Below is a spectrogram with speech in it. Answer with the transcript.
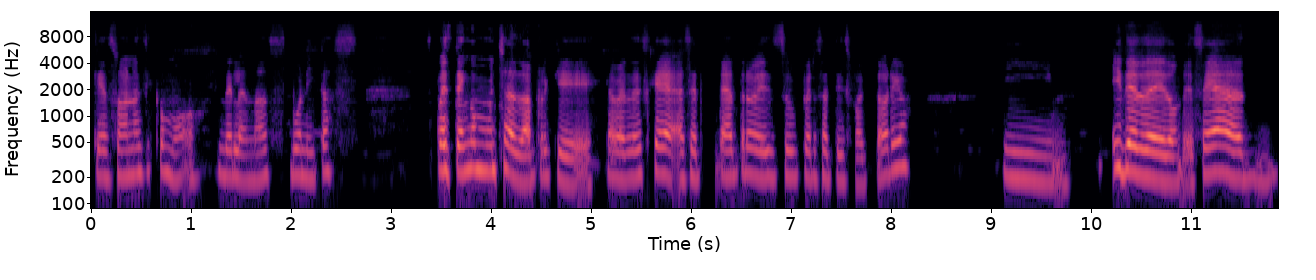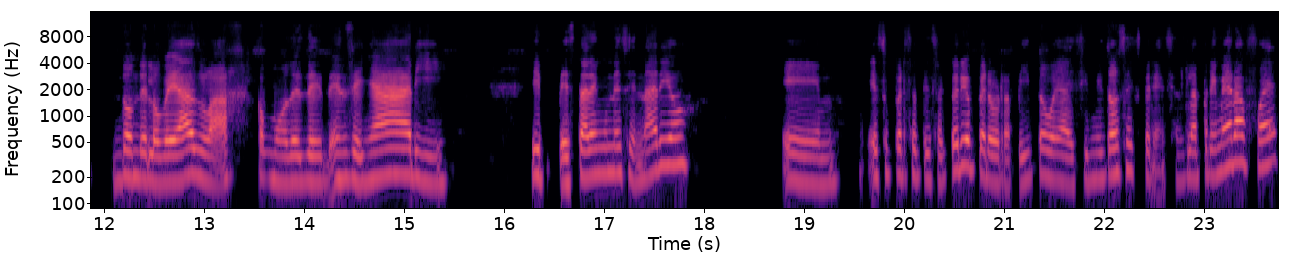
que son así como de las más bonitas. Pues tengo muchas, ¿verdad? Porque la verdad es que hacer teatro es súper satisfactorio y, y desde donde sea, donde lo veas, va, como desde enseñar y, y estar en un escenario, eh, es súper satisfactorio, pero rapidito voy a decir mis dos experiencias. La primera fue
